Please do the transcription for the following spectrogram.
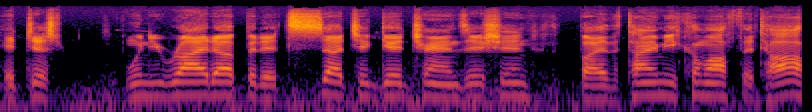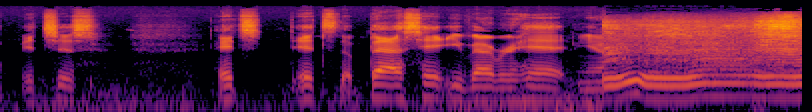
it just when you ride up it, it's such a good transition. By the time you come off the top, it's just it's it's the best hit you've ever hit. You know.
